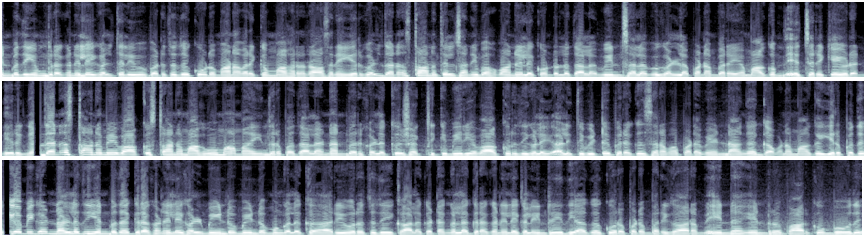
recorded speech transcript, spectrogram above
என்பதையும் கிரக நிலைகள் தெளிவுபடுத்துது. கூடுமான வரைக்கும் மகர ராசனேயர்கள் தனஸ்தானத்தில் சனி பகவான் நிலை கொண்டுள்ளதால வீண் செலவுகள்ல பணம் விரயமாகும். எச்சரிக்கையுடன் இருங்க. தனஸ்தானமே வாக்குஸ்தானமாகவும் அமைந்திருப்பதால நண்பர்கள் மக்களுக்கு சக்திக்கு மீறிய வாக்குறுதிகளை அளித்துவிட்டு பிறகு சிரமப்பட வேண்டாங்க. கவனமாக இருப்பது மிக மிக நல்லது என்பதை கிரகநிலைகள் மீண்டும் மீண்டும் உங்களுக்கு அறிவுறுத்துது. இக்காலகட்டங்களில் கிரகநிலைகளின் ரீதியாக கூறப்படும் பரிகாரம் என்ன என்று பார்க்கும்போது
